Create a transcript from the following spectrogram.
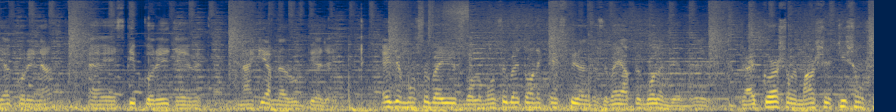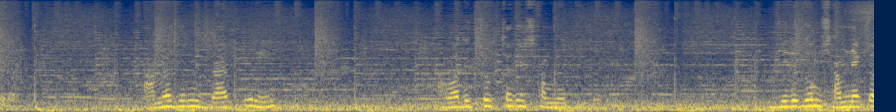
ইয়া করি না স্কিপ করি যে নাকি আমরা রুট দিয়ে যাই। এই যে মনসুর ভাই, বলো, মনসুর ভাই তো অনেক এক্সপিরিয়েন্স আছে। ভাই, আপনি বলেন যে ড্রাইভ করার সময় মানুষের কী সমস্যা হয় আমরা যখন ড্রাইভ করি, আমাদের চোখ থাকে সামনের দিকে যেরকম সামনে একটা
